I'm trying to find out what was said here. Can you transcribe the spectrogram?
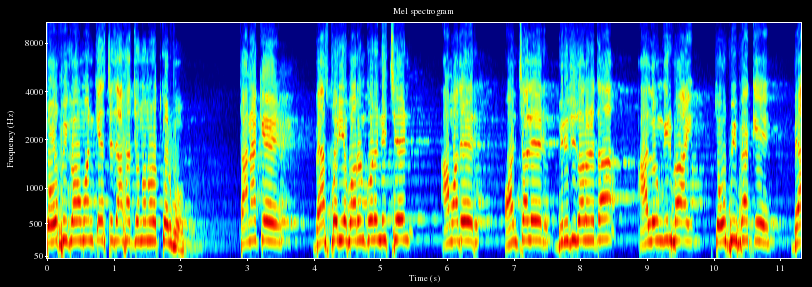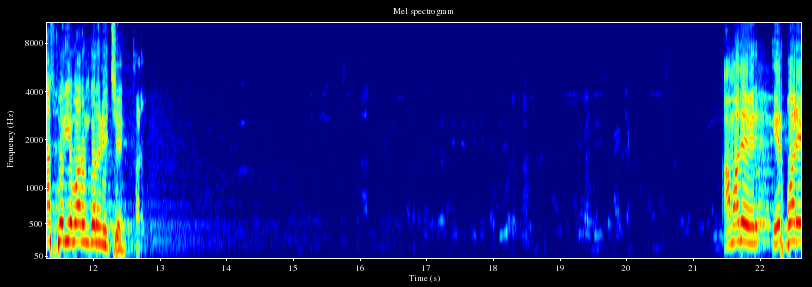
তৌফিক রহমানকে স্টেজে আসার জন্য অনুরোধ করব। তানাকে ব্যাস পরিয়ে বরণ করে নিচ্ছেন আমাদের অঞ্চলের বিরোধী দলনেতা আলমগীর ভাই তৌফিক ভাইকে ব্যাস পরিয়ে বরণ করে নিচ্ছে। আমাদের এরপরে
